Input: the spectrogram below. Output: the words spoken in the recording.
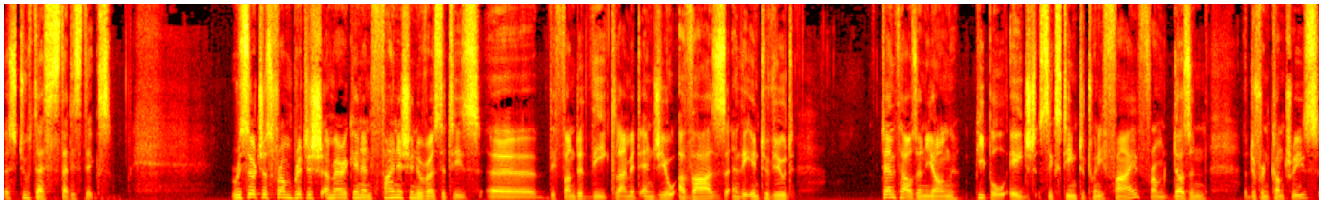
just two statistics. Researchers from British, American, and Finnish universities, uh, they funded the climate NGO Avaaz, and they interviewed 10,000 young people aged 16 to 25 from a dozen different countries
